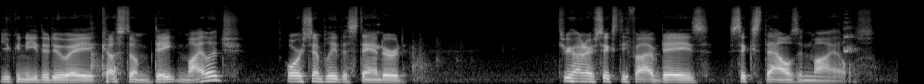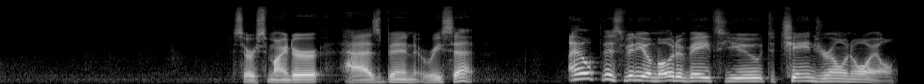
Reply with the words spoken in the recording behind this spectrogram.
You can either do a custom date and mileage or simply the standard 365 days, 6,000 miles. Service reminder has been reset. I hope this video motivates you to change your own oil.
